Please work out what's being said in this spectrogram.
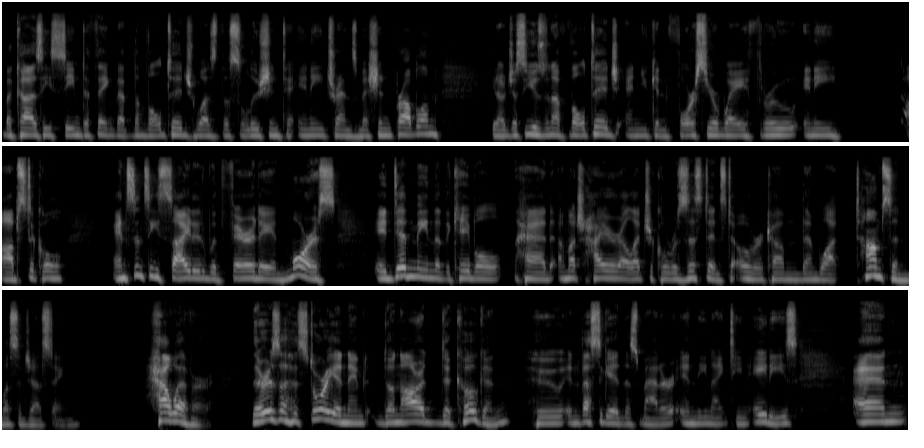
because he seemed to think that the voltage was the solution to any transmission problem. You know, just use enough voltage and you can force your way through any obstacle. And since he sided with Faraday and Morse, it did mean that the cable had a much higher electrical resistance to overcome than what Thomson was suggesting. However, there is a historian named Donard de Cogan who investigated this matter in the 1980s, and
